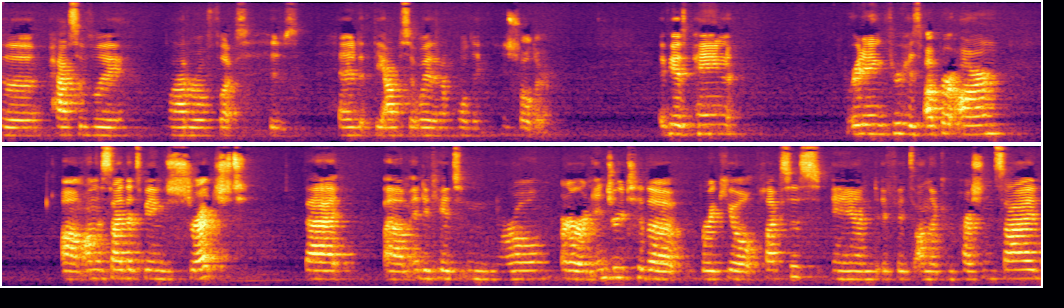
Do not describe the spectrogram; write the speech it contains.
to passively lateral flex his head the opposite way that I'm holding his shoulder. If he has pain radiating through his upper arm um, on the side that's being stretched, that um, indicates neural or an injury to the brachial plexus, and if it's on the compression side,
